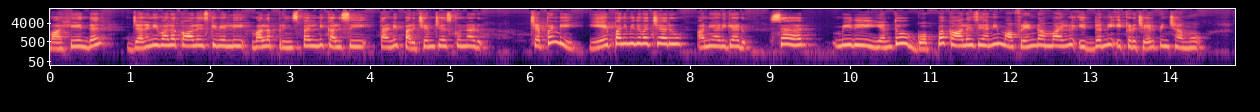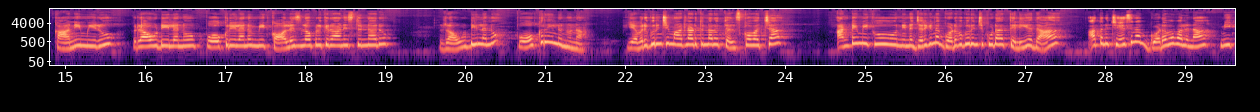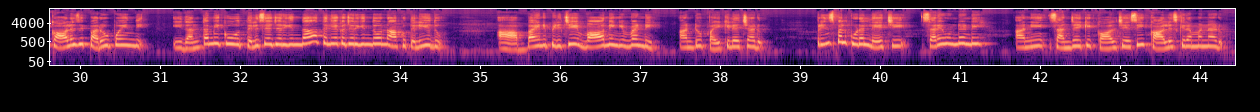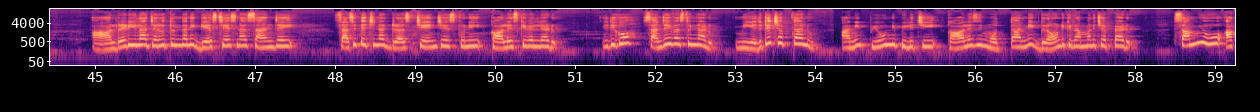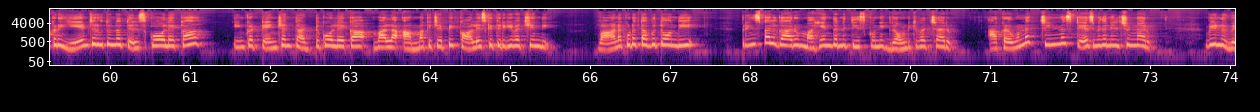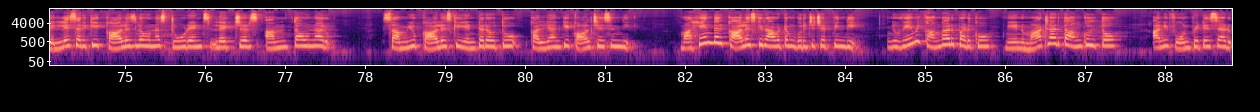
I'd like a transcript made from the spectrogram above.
మహేందర్ జనని వాళ్ళ కాలేజ్కి వెళ్ళి వాళ్ళ ప్రిన్సిపల్ని కలిసి తనని పరిచయం చేసుకున్నాడు. చెప్పండి ఏ పని మీద వచ్చారు? అని అడిగాడు. సార్ మీది ఎంతో గొప్ప కాలేజీ అని మా ఫ్రెండ్ అమ్మాయిలను ఇద్దరిని ఇక్కడ చేర్పించాము. కానీ మీరు రౌడీలను పోకరీలను మీ కాలేజ్ లోపలికి రాణిస్తున్నారు. రౌడీలను పోకరీలనునా? ఎవరి గురించి మాట్లాడుతున్నారో తెలుసుకోవచ్చా? అంటే మీకు నిన్న జరిగిన గొడవ గురించి కూడా తెలియదా? అతను చేసిన గొడవ వలన మీ కాలేజీ పరువు పోయింది. ఇదంతా మీకు తెలిసే జరిగిందా తెలియక జరిగిందో నాకు తెలియదు. ఆ అబ్బాయిని పిలిచి వార్నింగ్ ఇవ్వండి అంటూ పైకి లేచాడు. ప్రిన్సిపల్ కూడా లేచి సరే ఉండండి అని సంజయ్కి కాల్ చేసి కాలేజ్కి రమ్మన్నాడు. ఆల్రెడీ ఇలా జరుగుతుందని గెస్ చేసిన సంజయ్ శశి తెచ్చిన డ్రెస్ చేంజ్ చేసుకుని కాలేజ్కి వెళ్ళాడు. ఇదిగో సంజయ్ వస్తున్నాడు. మీ ఎదుటే చెప్తాను అని ప్యూన్ని పిలిచి కాలేజీ మొత్తాన్ని గ్రౌండ్కి రమ్మని చెప్పాడు. సమ్యు అక్కడ ఏం జరుగుతుందో తెలుసుకోలేక ఇంకా టెన్షన్ తట్టుకోలేక వాళ్ళ అమ్మకి చెప్పి కాలేజ్కి తిరిగి వచ్చింది. వాన కూడా తగ్గుతోంది. ప్రిన్సిపల్ గారు మహేందర్ని తీసుకుని గ్రౌండ్కి వచ్చారు. అక్కడ ఉన్న చిన్న స్టేజ్ మీద నిల్చున్నారు. వీళ్ళు వెళ్ళేసరికి కాలేజ్లో ఉన్న స్టూడెంట్స్ లెక్చరర్స్ అంతా ఉన్నారు. సంయు కాలేజ్కి ఎంటర్ అవుతూ కళ్యాణ్కి కాల్ చేసింది. మహేందర్ కాలేజ్కి రావటం గురించి చెప్పింది. నువ్వేమి కంగారు పడకు నేను మాట్లాడతా అంకుల్తో అని ఫోన్ పెట్టేశాడు.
